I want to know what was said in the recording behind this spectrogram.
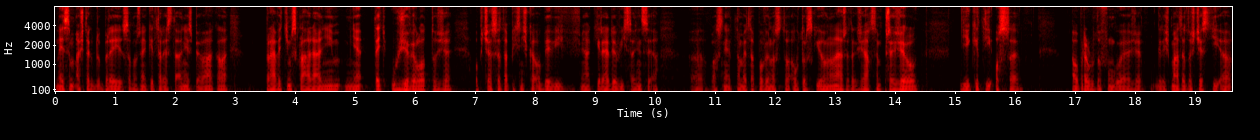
nejsem až tak dobrý samozřejmě kytarista ani zpěvák, ale právě tím skládáním mě teď uživilo to, že občas se ta písnička objeví v nějaký rádiové stanici a uh, vlastně tam je ta povinnost toho autorského honoráře, takže já jsem přežil díky té ose a opravdu to funguje, že když máte to štěstí a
